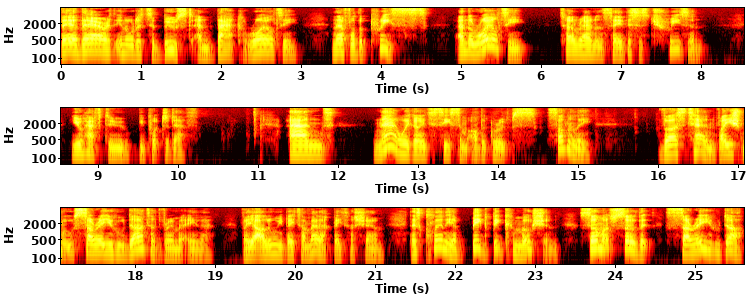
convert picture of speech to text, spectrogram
They are there in order to boost and back royalty. And therefore, the priests and the royalty turn around and say, This is treason. You have to be put to death. And now we're going to see some other groups. Suddenly, verse 10 Vayishmu Vayalu Beit Beit Hashem. There's clearly a big, big commotion so much so that Sarei Yehuda,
